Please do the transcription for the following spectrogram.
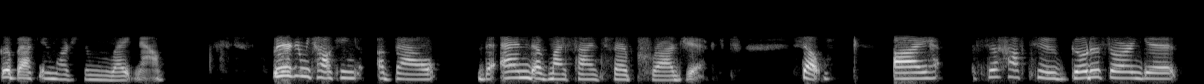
go back and watch them right now. We're going to be talking about the end of my science fair project. So, I still have to go to the store and get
